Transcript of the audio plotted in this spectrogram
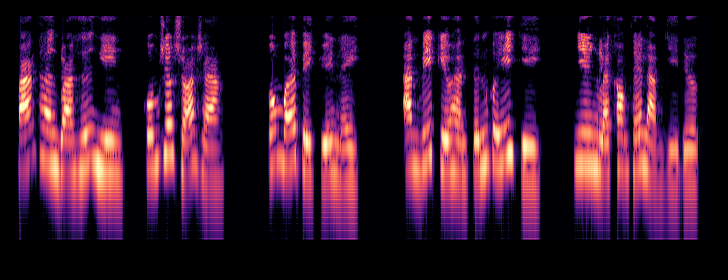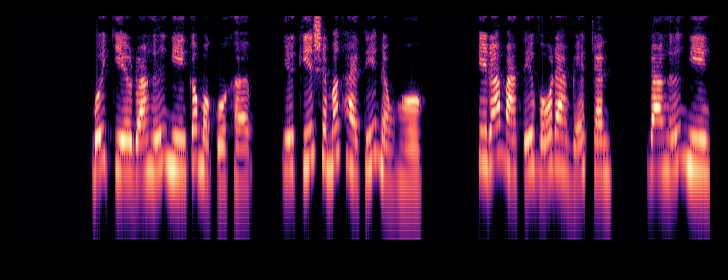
Bản thân đoàn hứa nghiên cũng rất rõ ràng. Cũng bởi vì chuyện này, anh biết Kiều Hành Tính có ý gì, nhưng lại không thể làm gì được. Buổi chiều đoàn Hữu nghiên có một cuộc họp, dự kiến sẽ mất 2 tiếng đồng hồ. Khi đó Mạc Tiểu Vũ đang vẽ tranh, đoàn Hữu nghiên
